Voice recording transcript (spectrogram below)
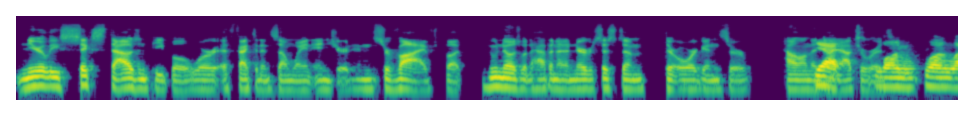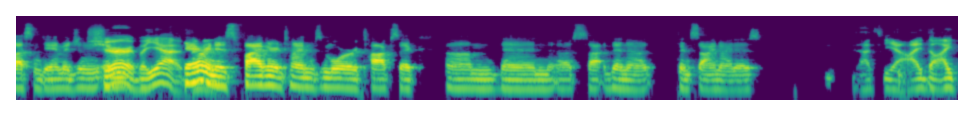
nearly 6,000 people were affected in some way and injured and survived. But who knows what happened to their nervous system, their organs, or how long they yeah, died afterwards. long, long lasting damage. And Sure, and but yeah, sarin is 500 times more toxic um, than uh, than uh, than cyanide is. that's yeah i i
